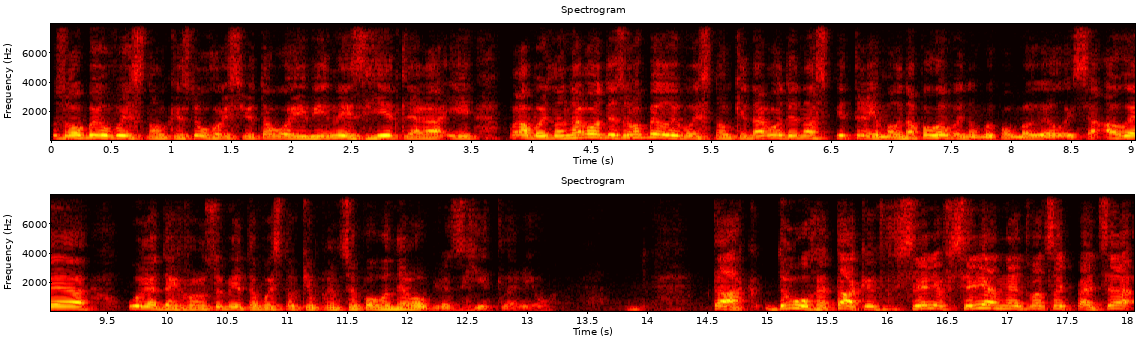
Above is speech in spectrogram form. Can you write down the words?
зробив висновки з Другої світової війни, з Гітлера, і правильно народи зробили висновки, народи нас підтримали. Наполовину ми помилилися, але уряди, як ви розумієте, висновків принципово не роблять з Гітлерів. Так, друге, так, Вселенная 25. Це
